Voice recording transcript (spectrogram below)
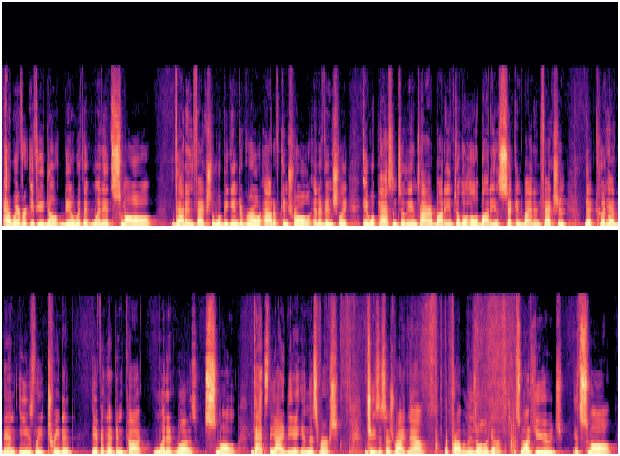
However, if you don't deal with it when it's small, that infection will begin to grow out of control and eventually it will pass into the entire body until the whole body is sickened by an infection that could have been easily treated if it had been caught when it was small. That's the idea in this verse. Jesus says, right now, the problem is oliga. It's not huge, it's small,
